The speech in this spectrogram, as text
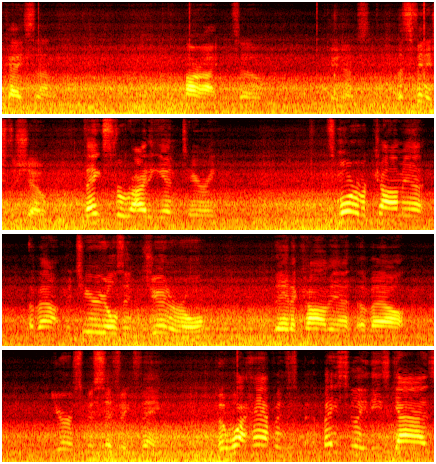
Okay, son. Alright, so who knows? Let's finish the show. Thanks for writing in, Terry. It's more of a comment about materials in general than a comment about your specific thing. But what happens is basically these guys,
